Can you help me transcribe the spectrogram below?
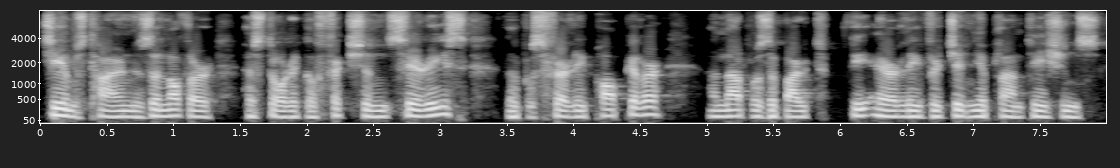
Jamestown is another historical fiction series that was fairly popular, and that was about the early Virginia plantations.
